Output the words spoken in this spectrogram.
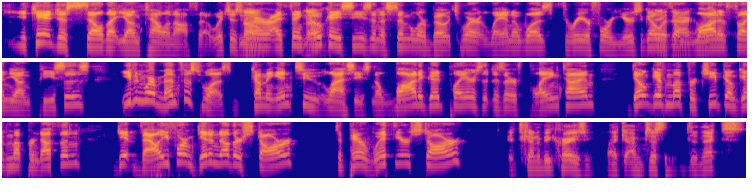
You can't just sell that young talent off though, which is No, where I think no. OKC's in a similar boat to where Atlanta was three or four years ago with a lot of fun young pieces. Even where Memphis was coming into last season, a lot of good players that deserve playing time. Don't give them up for cheap. Don't give them up for nothing. Get value for them. Get another star to pair with your star. it's going to be crazy. Like I'm just the next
